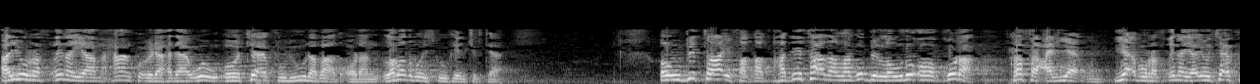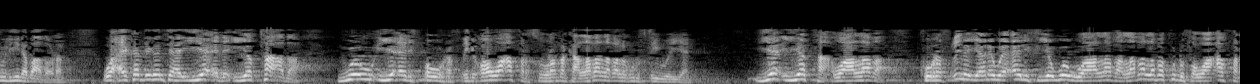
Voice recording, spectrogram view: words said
ayuu rafcinayaa maxaanku idhaahdaa wow oo ta'kuluuna baad odhan. Labadaba isku keen jirtaa. Ow bitaa faqad haddii ta'da lagu bilowdo oo qura rafaca alyaa-un rafcinayaa oo ta'kuliina baad odhan. Waxay ka dhigan tahay ya-da iyo ta'da. Wow iyo alif ou rafcini oo waa afar suura markaa laba laba lagu dhuftay weeyaan ya iyo ta waa laba. Ku rafcinayaana waa alif iyo wow waa laba. Laba laba ku dhufa waa afar.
